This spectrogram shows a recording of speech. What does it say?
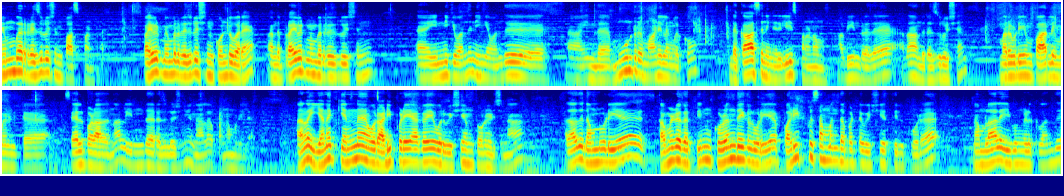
மெம்பர் ரெசல்யூஷன் பாஸ் பண்ணுறேன் ப்ரைவேட் மெம்பர் ரெசல்யூஷன் கொண்டு வரேன். அந்த ப்ரைவேட் மெம்பர் ரெசல்யூஷன் இன்றைக்கி வந்து நீங்கள் வந்து இந்த மூன்று மாநிலங்களுக்கும் இந்த காசை நீங்கள் ரிலீஸ் பண்ணணும் அப்படின்றத அதான் அந்த ரெசல்யூஷன் மறுபடியும் பார்லிமெண்ட் செயல்படாதனால் இந்த ரெசல்யூஷனையும் என்னால் பண்ண முடியல. அதனால் எனக்கு என்ன ஒரு அடிப்படையாகவே ஒரு விஷயம் தோணிடுச்சுன்னா அதாவது நம்மளுடைய தமிழகத்தின் குழந்தைகளுடைய படிப்பு சம்மந்தப்பட்ட விஷயத்தில் கூட நம்மளால் இவங்களுக்கு வந்து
